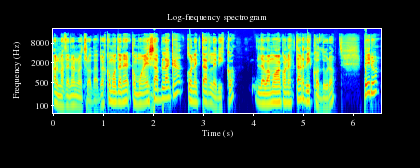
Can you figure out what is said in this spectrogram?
almacenar nuestros datos. Es como tener, como a esa placa, conectarle discos. Le vamos a conectar discos duros. Pero,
